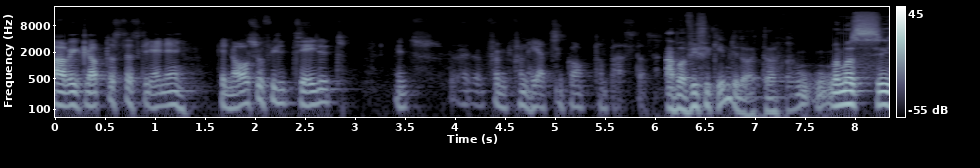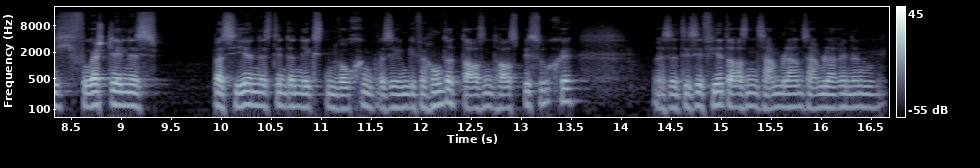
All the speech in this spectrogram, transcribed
aber ich glaube, dass das Kleine genauso viel zählt, wenn es von, von Herzen kommt, dann passt das. Aber wie viel geben die Leute? Man muss sich vorstellen, es passieren jetzt in den nächsten Wochen quasi ungefähr 100.000 Hausbesuche. Also diese 4.000 Sammler und Sammlerinnen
